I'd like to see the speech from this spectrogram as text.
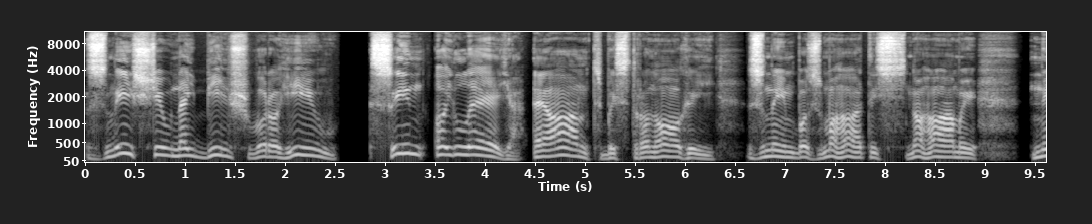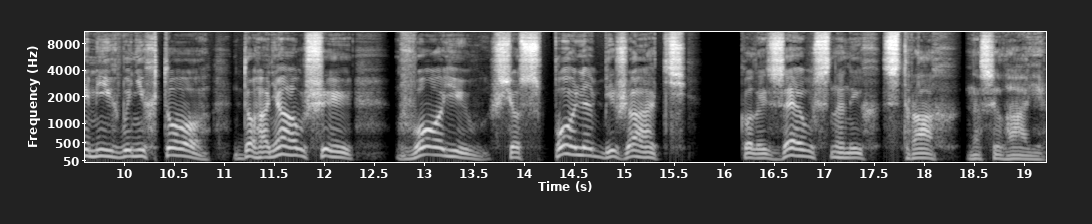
Знищив найбільш ворогів син Ойлея, Еант бистроногий, з ним бо змагатись ногами не міг би ніхто, доганявши воїв, що з поля біжать, коли Зевс на них страх насилає.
